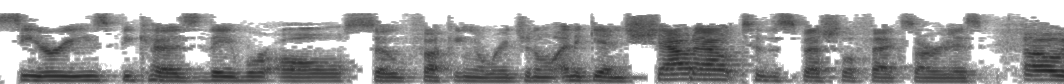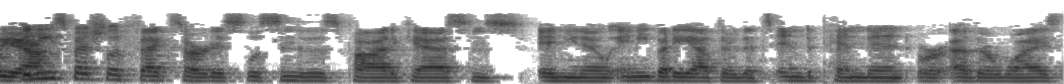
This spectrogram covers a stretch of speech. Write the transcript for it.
series because they were all so fucking original. And again, shout out to the special effects artists. oh yeah Any special effects artists listen to this podcast and, and you know anybody out there that's independent or otherwise,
